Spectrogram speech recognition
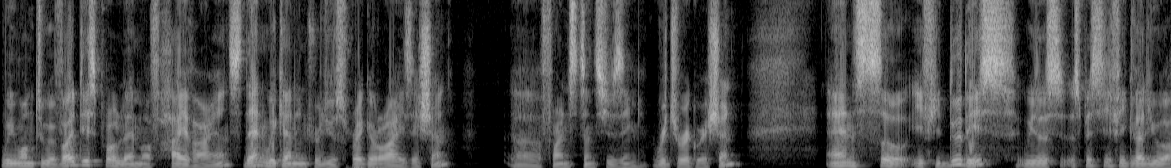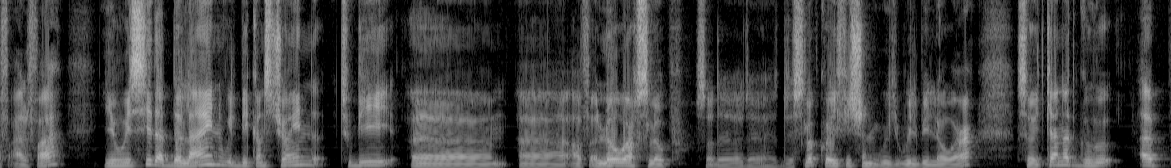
we want to avoid this problem of high variance, then we can introduce regularization, uh, for instance, using ridge regression. And so if you do this with a, specific value of alpha, you will see that the line will be constrained to be uh, uh, of a lower slope. So the, the, the, slope coefficient will, will be lower. So it cannot go up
